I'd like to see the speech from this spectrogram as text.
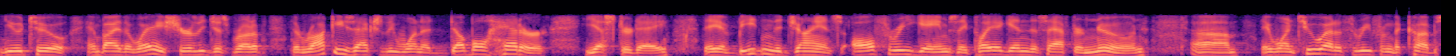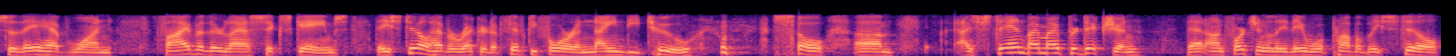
You too. And by the way, Shirley just brought up the Rockies actually won a double header yesterday. They have beaten the Giants all three games. They play again this afternoon. Um, they won two out of three from the Cubs, so they have won five of their last six games. They still have a record of 54 and 92. so um, I stand by my prediction that unfortunately they will probably still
